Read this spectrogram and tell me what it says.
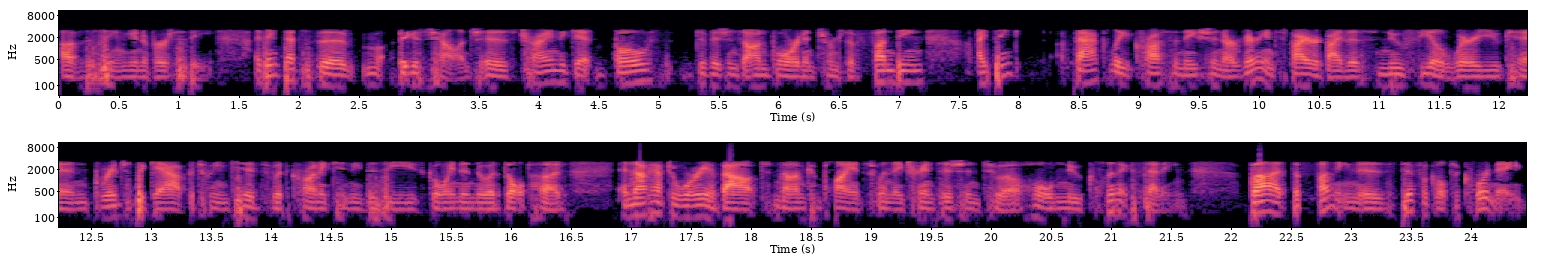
of the same university. I think that's the biggest challenge is trying to get both divisions on board in terms of funding. I think faculty across the nation are very inspired by this new field where you can bridge the gap between kids with chronic kidney disease going into adulthood and not have to worry about noncompliance when they transition to a whole new clinic setting. But the funding is difficult to coordinate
